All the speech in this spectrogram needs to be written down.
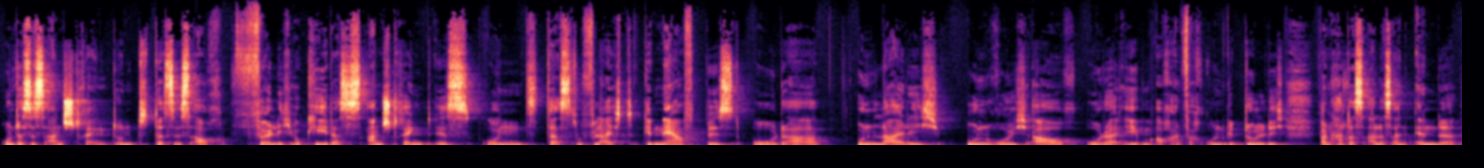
Und das ist anstrengend und das ist auch völlig okay, dass es anstrengend ist und dass du vielleicht genervt bist oder unleidig unruhig auch oder eben auch einfach ungeduldig. Wann hat das alles ein Ende?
